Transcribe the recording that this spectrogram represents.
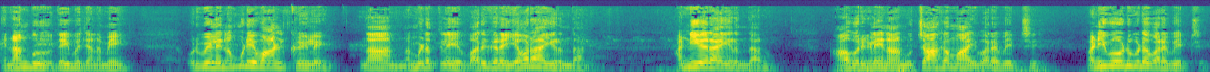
என் அன்பு தெய்வ ஜனமே ஒருவேளை நம்முடைய வாழ்க்கையிலே நான் நம்மிடத்திலே வருகிற எவராயிருந்தாலும் அந்நியராயிருந்தாலும் அவர்களை நான் உற்சாகமாய் வரவேற்று பணிவோடு கூட வரவேற்று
